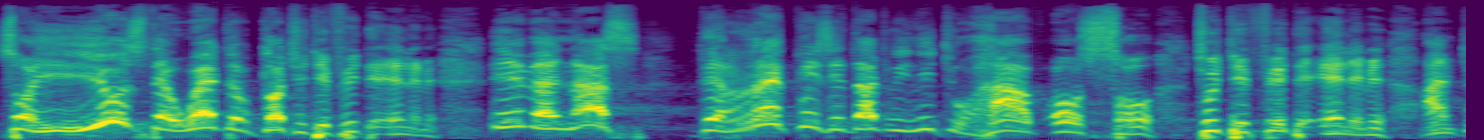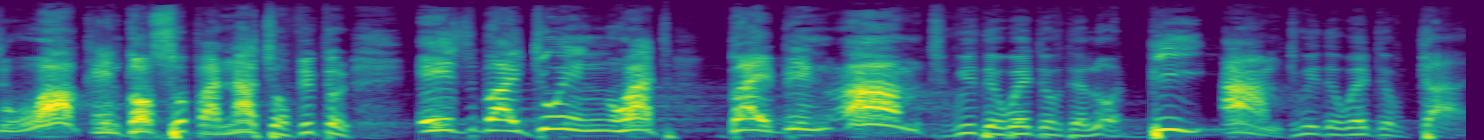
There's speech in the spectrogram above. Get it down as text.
So he used the word of God to defeat the enemy. Even us, the requisite that we need to have also to defeat the enemy and to walk in God's supernatural victory is by doing what? By being armed with the word of the Lord. Be armed with the word of God.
